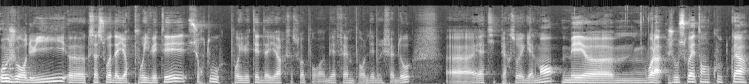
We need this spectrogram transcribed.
aujourd'hui, que ça soit d'ailleurs pour IVT, surtout pour IVT d'ailleurs, que ce soit pour BFM, pour le débrief hebdo. Euh, et à titre perso également. Mais euh, voilà, je vous souhaite en tout cas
